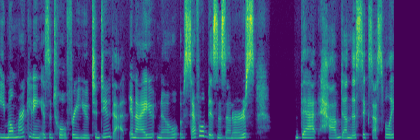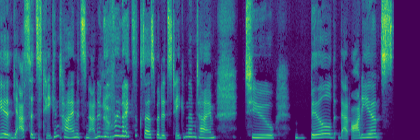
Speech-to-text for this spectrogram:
email marketing is a tool for you to do that. And I know of several business owners that have done this successfully. Yes, it's taken time. It's not an overnight success, but it's taken them time to build that audience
